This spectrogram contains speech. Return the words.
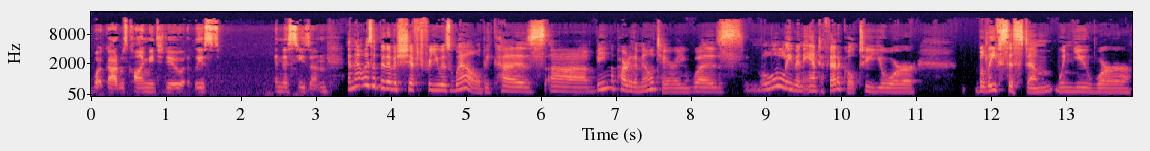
what God was calling me to do, at least in this season. And that was a bit of a shift for you as well, because uh, being a part of the military was a little even antithetical to your belief system when you were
